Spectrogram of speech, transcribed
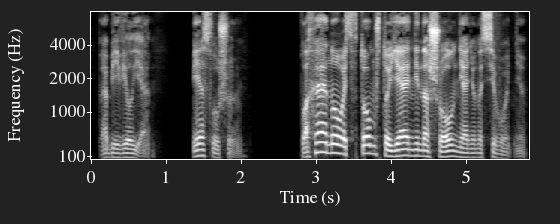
— объявил я. «Я слушаю. Плохая новость в том, что я не нашел няню на сегодня.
